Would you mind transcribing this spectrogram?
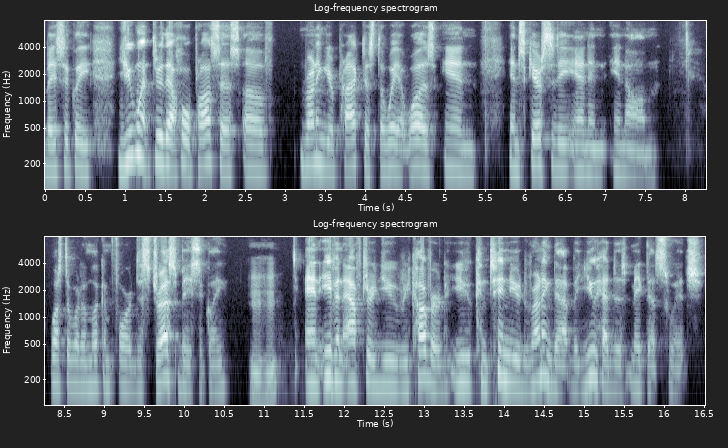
Basically you went through that whole process of running your practice the way it was in in scarcity and in in um what's the word I'm looking for distress basically. Mm-hmm. And even after you recovered, you continued running that, but you had to make that switch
